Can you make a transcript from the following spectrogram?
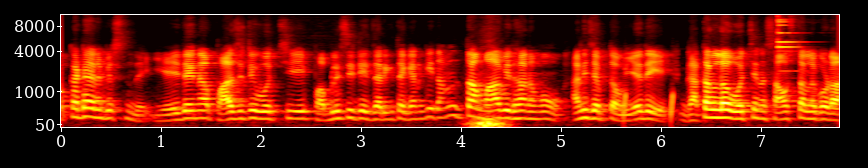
ఒక్కటే అనిపిస్తుంది. ఏదైనా పాజిటివ్ వచ్చి పబ్లిసిటీ జరిగితే కనుక ఇదంతా మా విధానము అని చెప్తాం. ఏది? గతంలో వచ్చిన సంస్థలను కూడా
